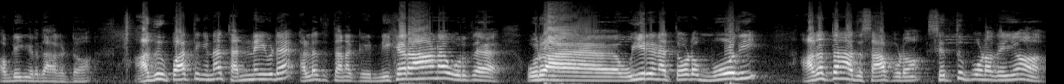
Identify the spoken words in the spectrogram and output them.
அப்படிங்கிறதாகட்டும். அது பார்த்தீங்கன்னா தன்னை விட அல்லது தனக்கு நிகரான ஒரு த- ஒரு உயிரினத்தோடு உயிரினத்தோட மோதி அதைத்தான் அது சாப்பிடும். செத்து போனதையும்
